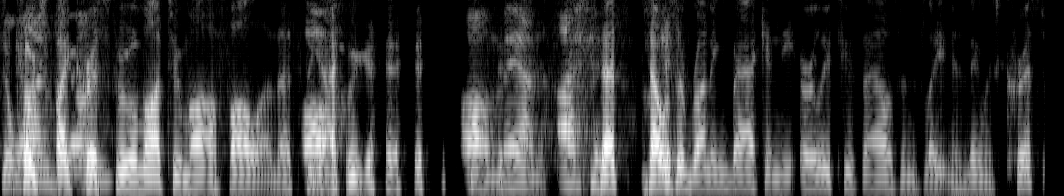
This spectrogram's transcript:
DeJuan Coached by Chris Jones- Fuamatu Ma'afala. That's the Oh. guy we got. Oh man, I, that that was a running back in the early 2000s, late, and His name was Chris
